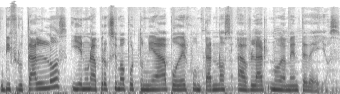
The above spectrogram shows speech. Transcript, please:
disfrutarlos e em uma próxima oportunidade poder juntarnos a falar novamente de ellos.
